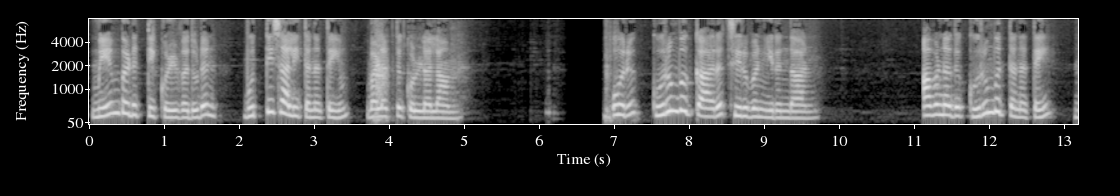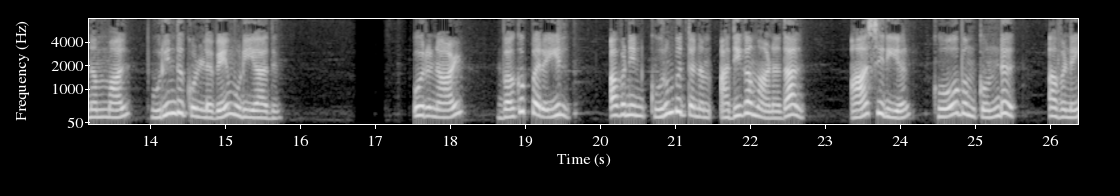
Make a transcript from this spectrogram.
மேம்படுத்திக் கொள்வதுடன் புத்திசாலித்தனத்தையும் வளர்த்து கொள்ளலாம். ஒரு குறும்புக்கார சிறுவன் இருந்தான். அவனது குறும்புத்தனத்தை நம்மால் புரிந்து கொள்ளவே முடியாது. ஒரு நாள் வகுப்பறையில் அவனின் குறும்புத்தனம் அதிகமானதால் ஆசிரியர் கோபம் கொண்டு அவனை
